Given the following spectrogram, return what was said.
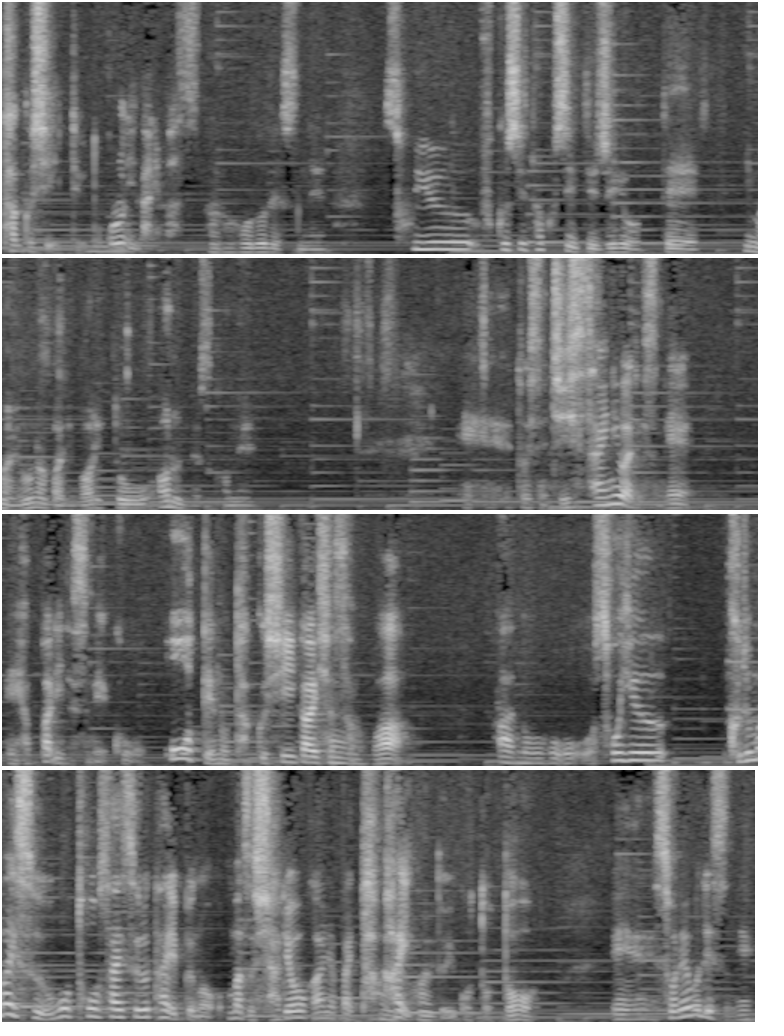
タクシーというところになります。なるほどですね。そういう福祉タクシーっていう事業って、今世の中に割とあるんですかね？えーとですね、実際にはですね、えーやっぱりですね、こう、大手のタクシー会社さんは、あの、そういう車椅子を搭載するタイプの、まず車両がやっぱり高いはいはい。ということと、えーそれをですね、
